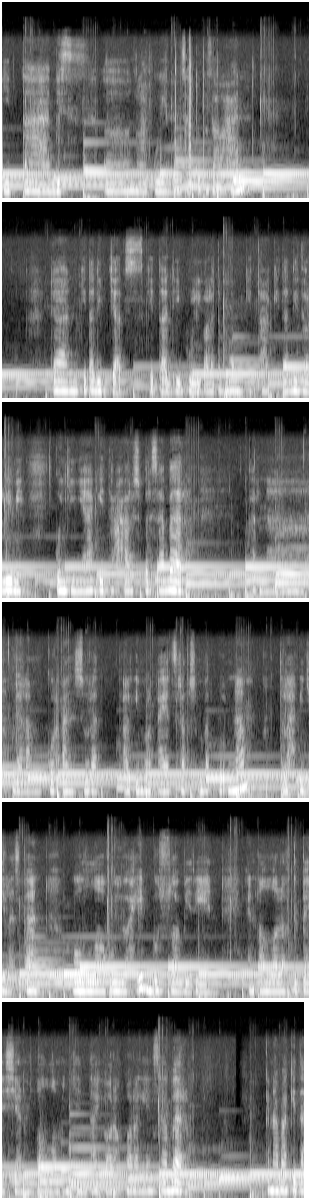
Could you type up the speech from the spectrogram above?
kita habis uh, ngelakuin satu kesalahan dan kita dijudge, kita dibully oleh teman-teman kita, kita didolimi. Kuncinya kita harus bersabar karena dalam Quran surat Al-Imran ayat 146 telah dijelaskan Wallahu yuhibbus sabirin and Allah love the patient. Allah mencintai orang-orang yang sabar. Kenapa kita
